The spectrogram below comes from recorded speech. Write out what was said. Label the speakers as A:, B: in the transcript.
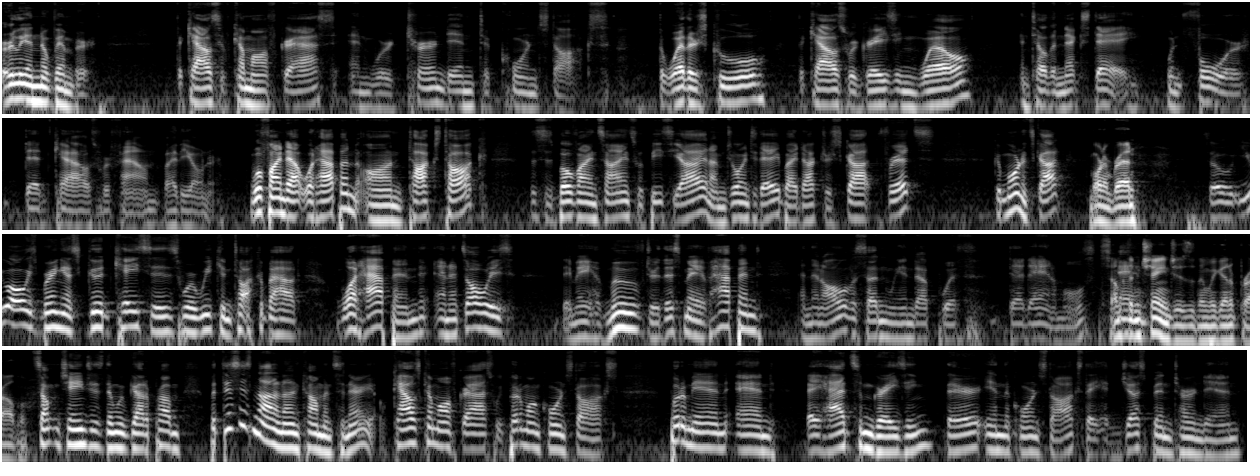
A: Early in November, the cows have come off grass and were turned into corn stalks. The weather's cool, the cows were grazing well until the next day when four dead cows were found by the owner. We'll find out what happened on Tox Talk. This is Bovine Science with BCI, and I'm joined today by Dr. Scott Fritz. Good morning, Scott.
B: Morning, Brad.
A: So, you always bring us good cases where we can talk about what happened, and it's always they may have moved or this may have happened, and then all of a sudden we end up with dead animals.
B: Something
A: And
B: changes, and then we got a problem.
A: Something changes, then we've got a problem. But this is not an uncommon scenario. Cows come off grass, we put them on corn stalks, put them in, and they had some grazing there in the corn stalks. They had just been turned in,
